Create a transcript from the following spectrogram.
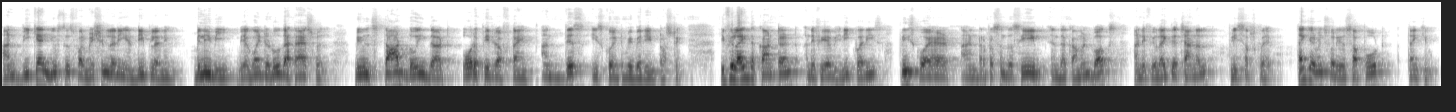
and we can use this for machine learning and deep learning believe me we are going to do that as well we will start doing that over a period of time and this is going to be very interesting if you like the content and if you have any queries, please go ahead and represent the same in the comment box. And if you like the channel, please subscribe. Thank you very much for your support. Thank you.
